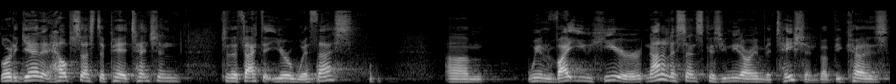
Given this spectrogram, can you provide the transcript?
Lord, again, it helps us to pay attention to the fact that you're with us um, we invite you here, not in a sense because you need our invitation, but because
